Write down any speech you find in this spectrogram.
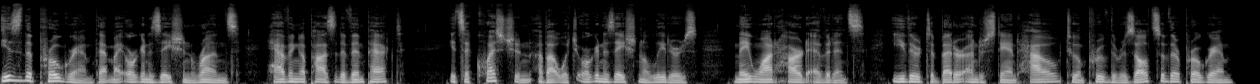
Is the program that my organization runs having a positive impact? It's a question about which organizational leaders may want hard evidence, either to better understand how to improve the results of their program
